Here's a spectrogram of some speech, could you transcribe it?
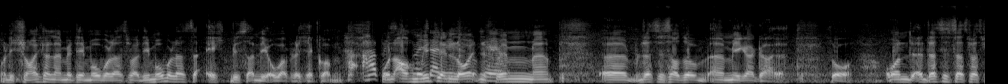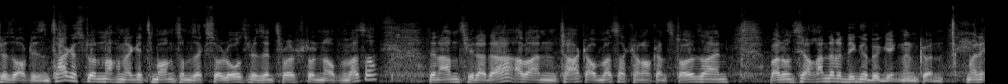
Und die schnorcheln dann mit dem Mobilas, weil die Mobilas da echt bis an die Oberfläche kommen. Ha- und auch mit den miterlebt, Leuten okay. schwimmen. ne? Äh, das ist also äh, mega geil. So. Und äh, das ist das, was wir so auf diesen Tagestouren machen. Da geht es morgens um 6 Uhr los. Wir sind zwölf Stunden auf dem Wasser, sind abends wieder da. Aber ein Tag auf dem Wasser kann auch ganz toll sein, weil uns ja auch andere Dinge begegnen können. Meine,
